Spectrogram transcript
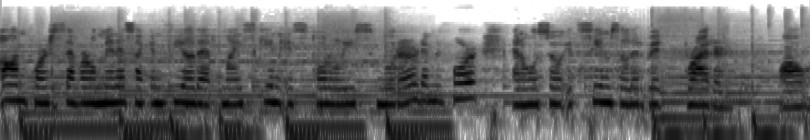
on for several minutes, I can feel that my skin is totally smoother than before and also it seems a little bit brighter. Wow,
